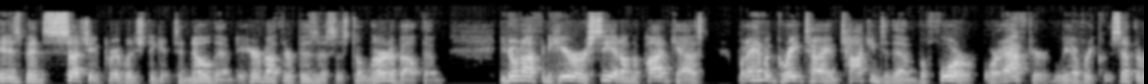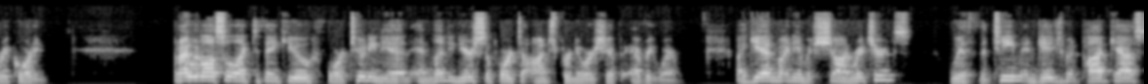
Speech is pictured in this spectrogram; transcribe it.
It has been such a privilege to get to know them, to hear about their businesses, to learn about them. You don't often hear or see it on the podcast, but I have a great time talking to them before or after we have rec- set the recording. And I would also like to thank you for tuning in and lending your support to entrepreneurship everywhere. Again, my name is Sean Richards with the Team Engagement Podcast.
